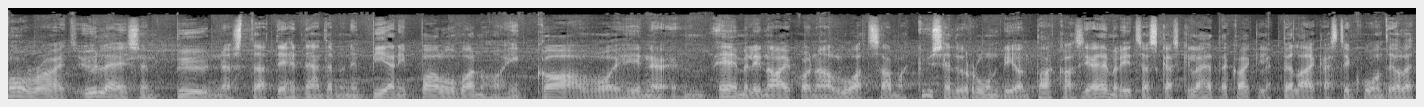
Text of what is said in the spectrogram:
Alright, yleisön pyynnöstä tehdään tämmöinen pieni paluu vanhoihin kaavoihin. Emelin aikoinaan luotsaama kyselyrundi on takaisin. Ja Emeli itse asiassa käski lähettää kaikille pelaajakästi kuuntelijoille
